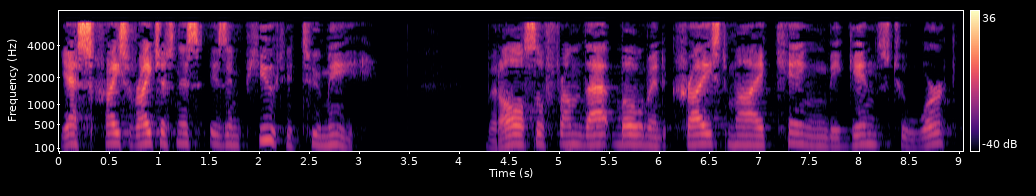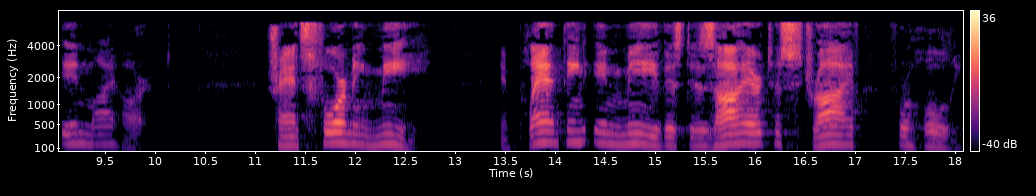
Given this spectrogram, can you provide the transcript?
Yes, Christ's righteousness is imputed to me. But also from that moment, Christ my King begins to work in my heart transforming me, implanting in me this desire to strive for holiness.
